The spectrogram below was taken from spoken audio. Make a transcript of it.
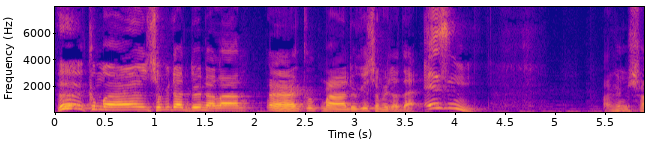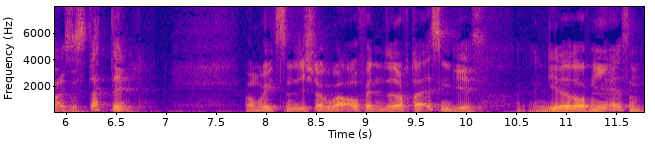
Hey, guck mal, schon wieder ein Dönerladen. Äh, guck mal, du gehst schon wieder da essen. Was für ein Scheiß ist das denn? Warum regst du dich darüber auf, wenn du doch da essen gehst? Dann geht er doch nie essen.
